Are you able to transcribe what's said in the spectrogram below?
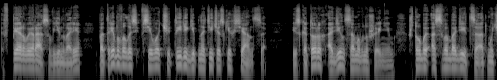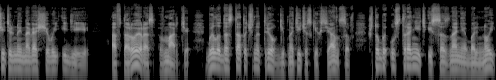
в первый раз в январе потребовалось всего четыре гипнотических сеанса, из которых один самовнушением, чтобы освободиться от мучительной навязчивой идеи, а второй раз в марте было достаточно трех гипнотических сеансов, чтобы устранить из сознания больной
